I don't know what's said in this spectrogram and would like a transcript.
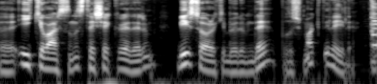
E, iyi ki varsınız. Teşekkür ederim. Bir sonraki bölümde buluşmak dileğiyle.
